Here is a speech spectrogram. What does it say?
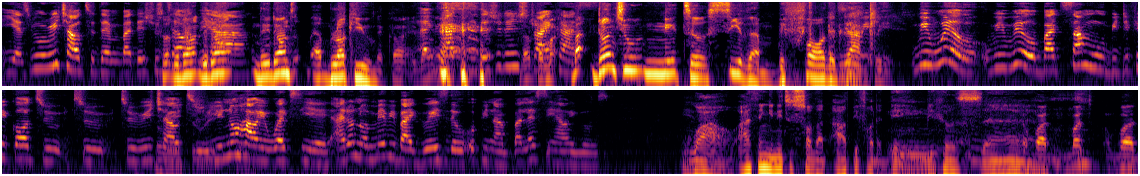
Yes, we'll reach out to them, but they should So tell they don't they their- don't they don't uh, block you. exactly. They shouldn't strike us. But don't you need to see them before the Exactly. We will, we will, but some will be difficult to to to reach out to. You know how it works here. I don't know. Maybe by grace they will open up, but let's see how it goes. day? Wow, I think you need to sort that out before the day Mm. because uh, But but but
